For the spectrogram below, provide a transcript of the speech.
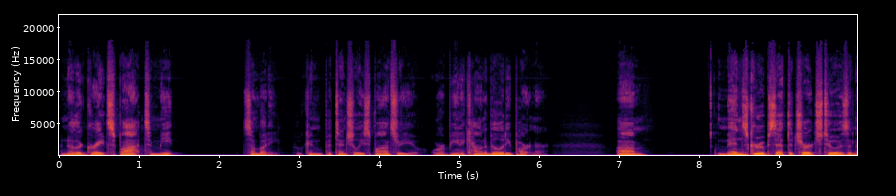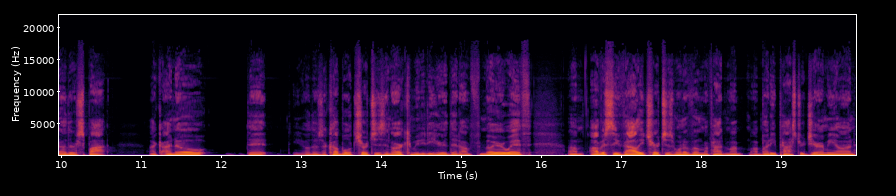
another great spot to meet somebody who can potentially sponsor you or be an accountability partner. Um, men's groups at the church too is another spot. Like I know that you know there's a couple of churches in our community here that I'm familiar with. Um, obviously, Valley Church is one of them. I've had my, my buddy Pastor Jeremy on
